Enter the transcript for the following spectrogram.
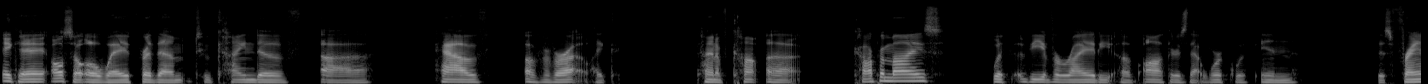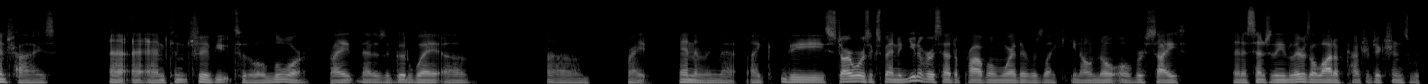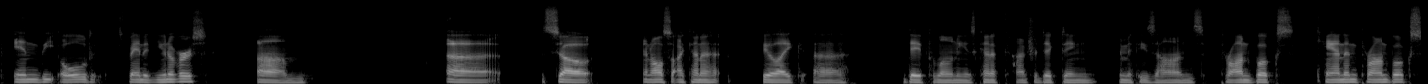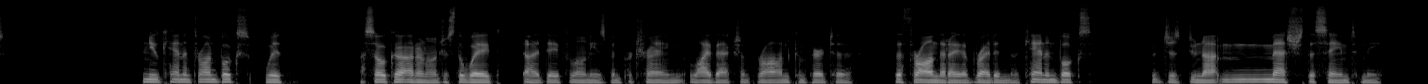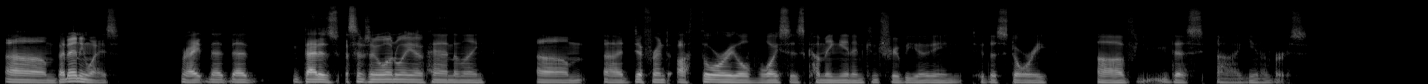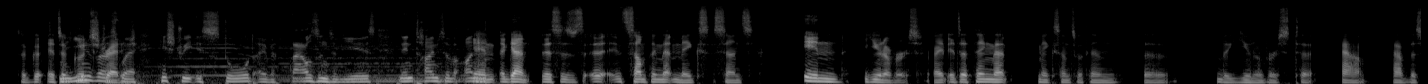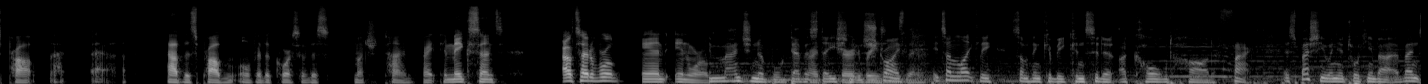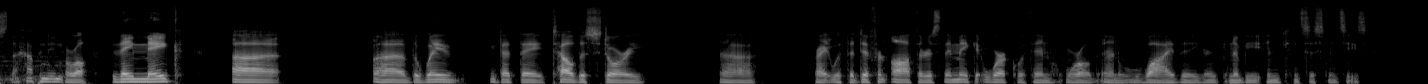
aka also a way for them to kind of uh have a vari- like kind of com- uh compromise with the variety of authors that work within this franchise and, and contribute to the lore right? That is a good way of um right handling that. Like the star wars expanded universe had a problem where there was like you know no oversight and essentially there's a lot of contradictions within the old expanded universe um uh so and also i kind of feel like uh dave filoni is kind of contradicting timothy zahn's thrawn books canon thrawn books. New canon thrawn books with ahsoka. I don't know just the way uh, dave filoni has been portraying live action thrawn compared to the thrawn that i have read in the canon books just do not mesh the same to me. Um but anyways right that that that is essentially one way of handling um uh different authorial voices coming in and contributing to the story of this uh universe. It's a good it's a a good universe strategy. where history is stored over thousands of years, and in times of un- and again this is uh, it's something that makes sense in universe right? It's a thing that makes sense within the the universe to have have this problem have this problem over the course of this much time right? It makes sense outside of world and in world imaginable devastation are and strife, there. it's unlikely something could be considered a cold, hard fact, especially when you're talking about events that happened in or well they make uh uh the way that they tell this story uh right with the different authors they make it work within world and why they are going to be inconsistencies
